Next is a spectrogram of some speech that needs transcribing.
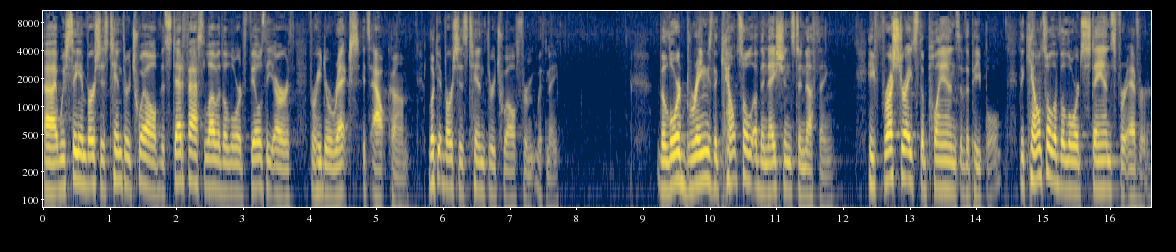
uh, we see in verses 10 through 12, the steadfast love of the Lord fills the earth, for he directs its outcome. Look at verses 10 through 12 for, with me. The Lord brings the counsel of the nations to nothing. He frustrates the plans of the people. The counsel of the Lord stands forever.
